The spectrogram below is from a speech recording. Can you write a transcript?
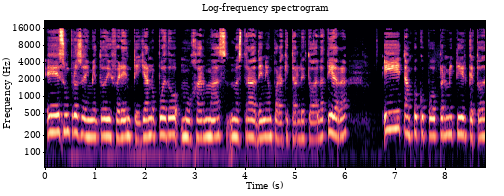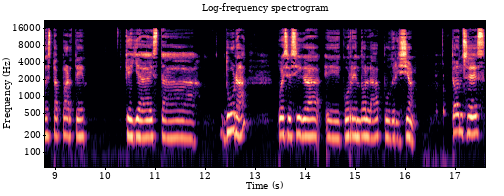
es un procedimiento diferente, ya no puedo mojar más nuestra adenium para quitarle toda la tierra y tampoco puedo permitir que toda esta parte que ya está dura, pues se siga eh, corriendo la pudrición. Entonces,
